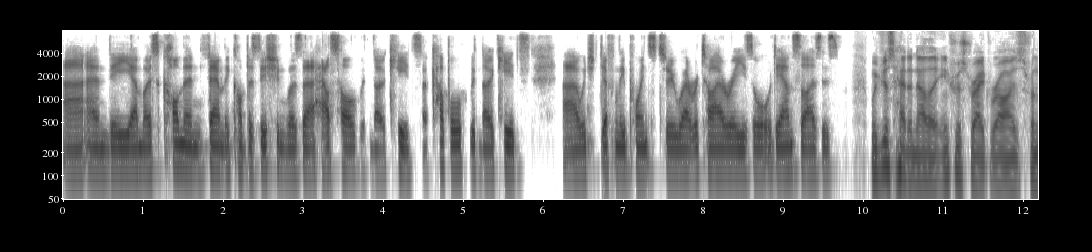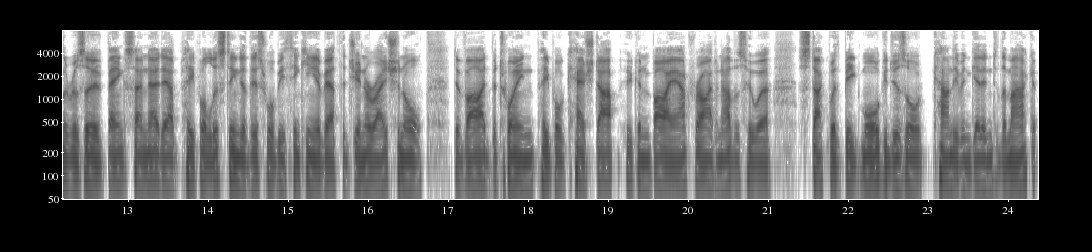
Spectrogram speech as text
uh, and the uh, most common family composition was a household with no kids, a couple with no kids, uh, which definitely points to uh, retirees or downsizers. We've just had another interest rate rise from the Reserve Bank, so no doubt people listening to this will be thinking about the generational divide between people cashed up who can buy outright and others who are stuck with big mortgages or can't even get into the market.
